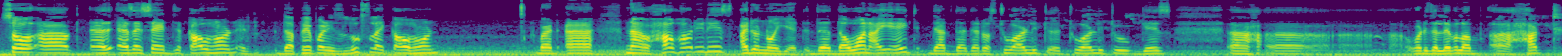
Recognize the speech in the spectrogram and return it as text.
So uh, as i said the cowhorn it, the paper is looks like cowhorn but uh, now how hot it is i don't know yet. The the one i ate that that, that was too early to, too early to guess uh, uh, what is the level of uh, hot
